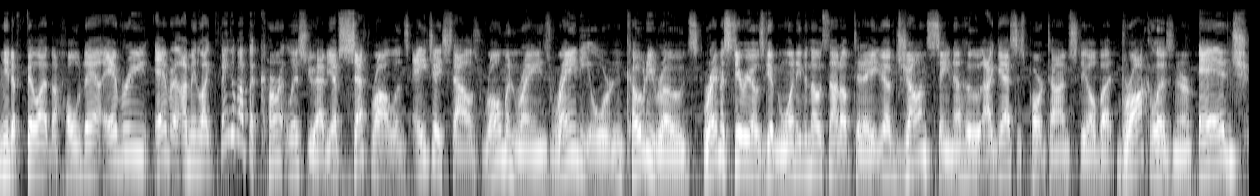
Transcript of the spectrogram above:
Need to fill out the whole damn, every, every, I mean, like, think about the current list you have. You have Seth Rollins, AJ Styles, Roman Reigns, Randy Orton, Cody Rhodes, Rey Mysterio's getting one, even though it's not up to date. You have John Cena, who I guess is part-time still, but Brock Lesnar, Edge,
